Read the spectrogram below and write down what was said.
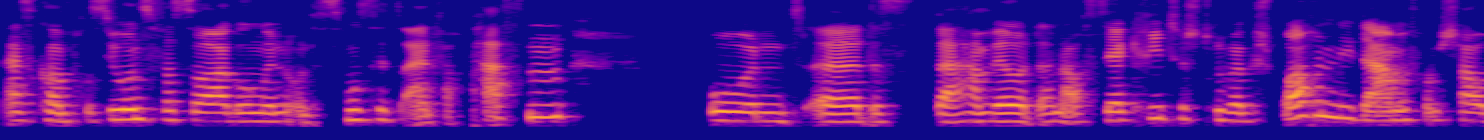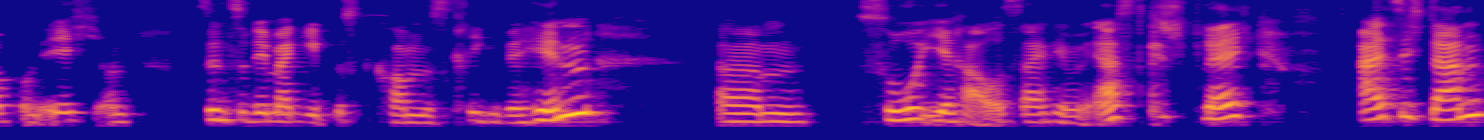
als Kompressionsversorgungen. Und es muss jetzt einfach passen. Und äh, das, da haben wir dann auch sehr kritisch drüber gesprochen, die Dame vom Schaub und ich, und sind zu dem Ergebnis gekommen, das kriegen wir hin. Ähm, so ihre Aussage im Erstgespräch. Als ich dann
